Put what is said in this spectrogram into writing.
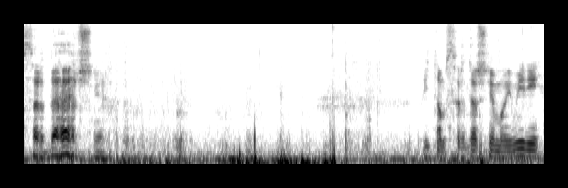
serdecznie. Witam serdecznie moi mili.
